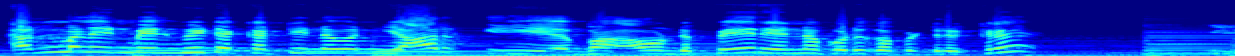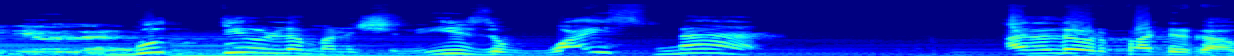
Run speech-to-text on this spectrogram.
கண்மலையின் மேல் வீட்டை கட்டினவன் யாருக்கு அவனுடைய பேர் என்ன கொடுக்கப்பட்டிருக்கு? புத்தியுள்ள. மனுஷன். A wise man. அதனால ஒரு பாட்டு இருக்கா?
